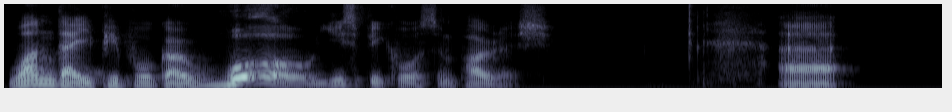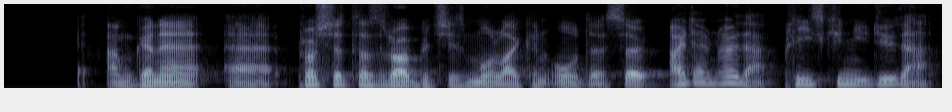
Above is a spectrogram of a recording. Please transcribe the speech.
One day people will go, Whoa, you speak awesome Polish. Uh, I'm gonna uh, proszę to zrobić is more like an order. So I don't know that. Please, can you do that?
